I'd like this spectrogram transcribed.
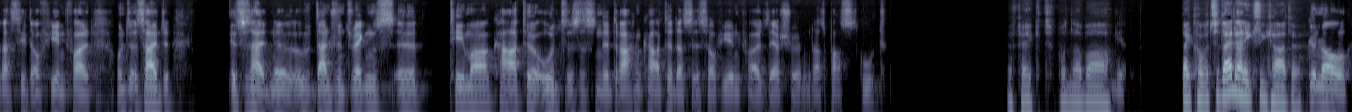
das sieht auf jeden Fall und es ist halt es ist halt 'ne Dungeons Dragons, äh, Thema-Karte und es ist 'ne Drachenkarte. Das ist auf jeden Fall sehr schön. Das passt gut. Perfekt, wunderbar. Ja. Dann kommen wir zu deiner Dann nächsten Karte. Genau,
